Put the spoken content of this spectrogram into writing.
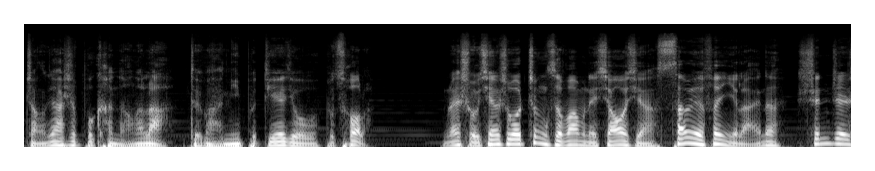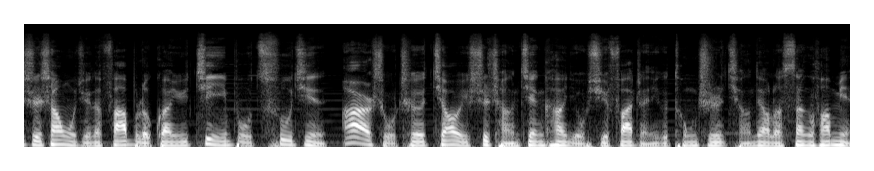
涨价是不可能的啦，对吧？你不跌就不错了。来首先说政策方面的消息啊，三月份以来呢，深圳市商务局呢发布了关于进一步促进二手车交易市场健康有序发展一个通知，强调了三个方面。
